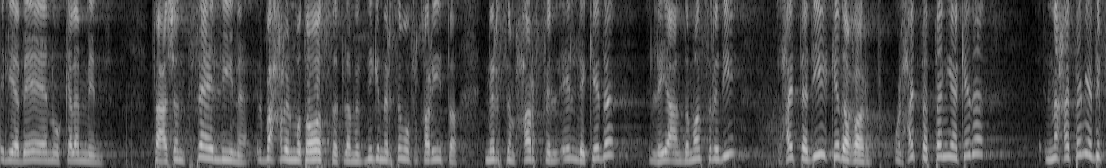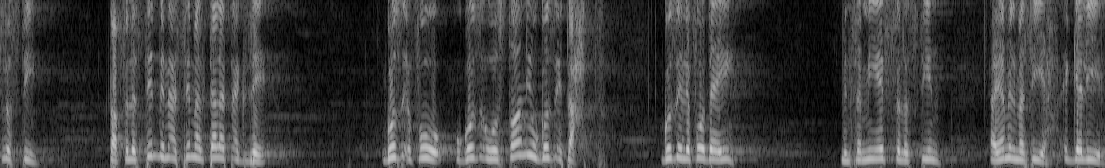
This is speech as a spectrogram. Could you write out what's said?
اليابان والكلام من ده. فعشان تسهل لينا البحر المتوسط لما بنيجي نرسمه في الخريطة نرسم حرف ال كده اللي هي عند مصر دي الحتة دي كده غرب والحتة التانية كده الناحية التانية دي فلسطين. طب فلسطين بنقسمها لثلاث أجزاء. جزء فوق وجزء وسطاني وجزء تحت. الجزء اللي فوق ده إيه؟ بنسميه إيه؟ في فلسطين. أيام المسيح الجليل.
